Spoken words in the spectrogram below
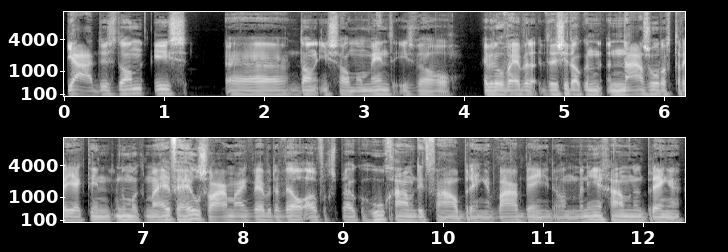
ja, dus dan is, eh, dan is zo'n moment is wel... Ik bedoel, we hebben, er zit ook een, een nazorgtraject in, noem ik het maar even heel zwaar. Maar we hebben er wel over gesproken. Hoe gaan we dit verhaal brengen? Waar ben je dan? Wanneer gaan we het brengen?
